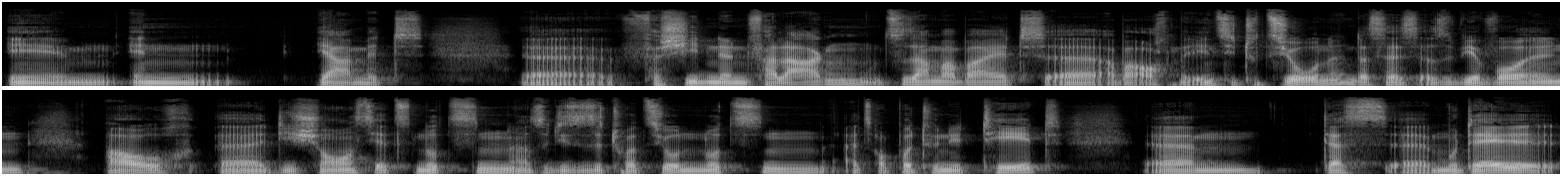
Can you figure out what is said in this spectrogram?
in, in ja mit äh, verschiedenen Verlagen Zusammenarbeit, äh, aber auch mit Institutionen. Das heißt also, wir wollen auch äh, die Chance jetzt nutzen, also diese Situation nutzen als Opportunität, ähm, das äh, Modell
